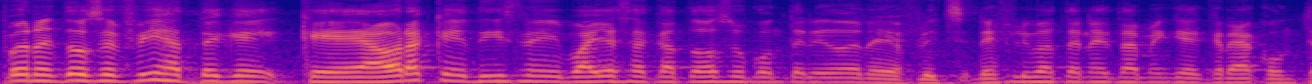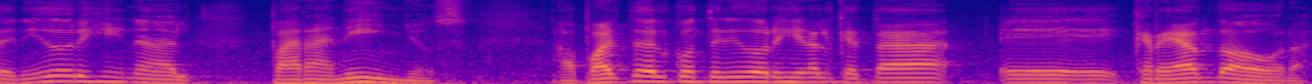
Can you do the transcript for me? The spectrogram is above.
Pero entonces fíjate que, que ahora que Disney vaya a sacar todo su contenido de Netflix, Netflix va a tener también que crear contenido original para niños. Aparte del contenido original que está eh, creando ahora.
